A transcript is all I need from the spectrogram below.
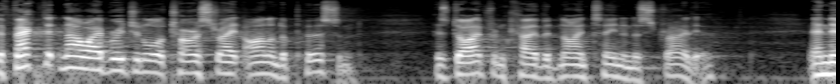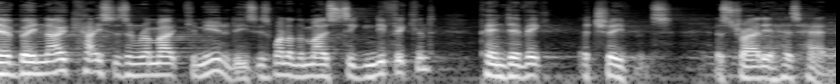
The fact that no Aboriginal or Torres Strait Islander person has died from COVID-19 in Australia and there have been no cases in remote communities is one of the most significant pandemic achievements Australia has had.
